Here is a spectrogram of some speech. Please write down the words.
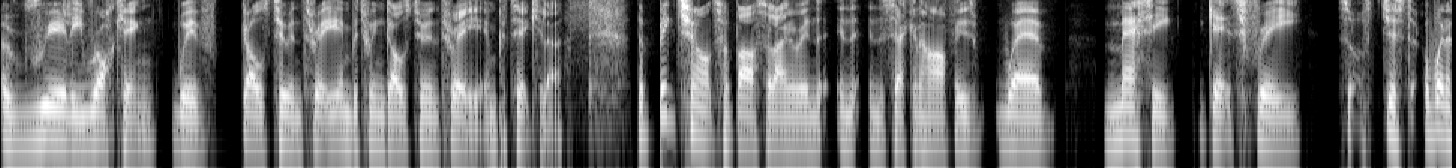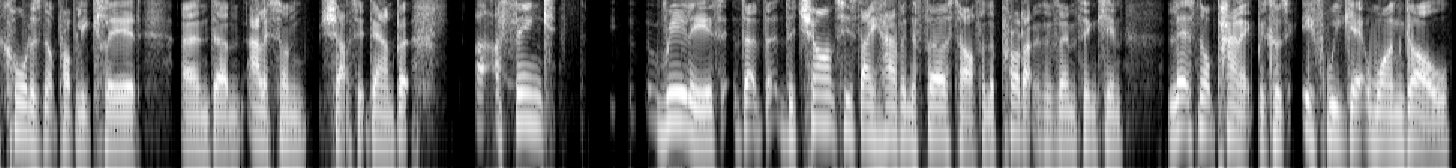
are really rocking with goals two and three, in between goals two and three in particular. The big chance for Barcelona in the, in the, in the second half is where Messi gets free, sort of just when a corner's not properly cleared, and um, Alisson shuts it down. But I think really is that the, chances they have in the first half are the product of them thinking, let's not panic because if we get one goal,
